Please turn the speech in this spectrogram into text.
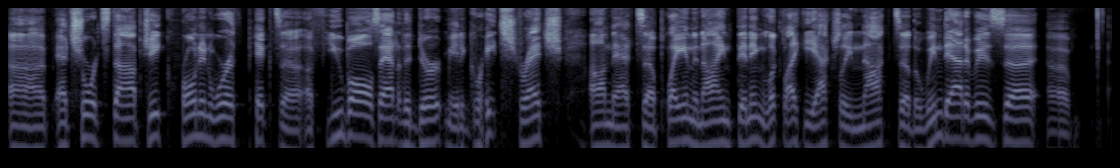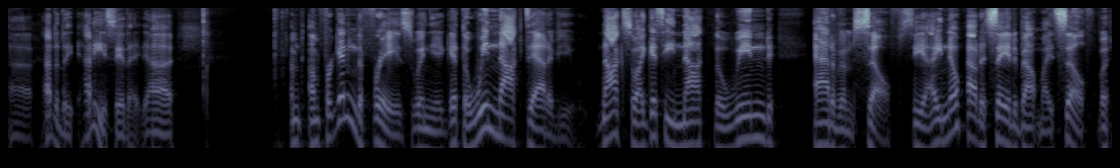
uh, at shortstop. Jake Cronenworth picked a, a, few balls out of the dirt, made a great stretch on that uh, play in the ninth inning. Looked like he actually knocked uh, the wind out of his. Uh, uh, uh, how do they? How do you say that? I'm, I'm forgetting the phrase when you get the wind knocked out of you. Knock. So I guess he knocked the wind out of himself. See, I know how to say it about myself, but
